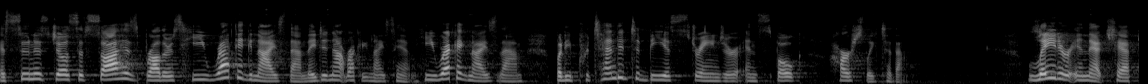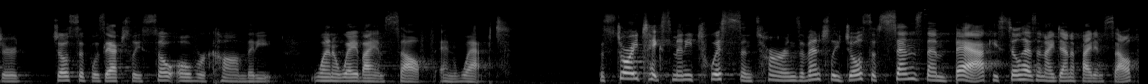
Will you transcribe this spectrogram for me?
As soon as Joseph saw his brothers, he recognized them. They did not recognize him. He recognized them, but he pretended to be a stranger and spoke harshly to them. Later in that chapter, Joseph was actually so overcome that he went away by himself and wept. The story takes many twists and turns. Eventually, Joseph sends them back. He still hasn't identified himself.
